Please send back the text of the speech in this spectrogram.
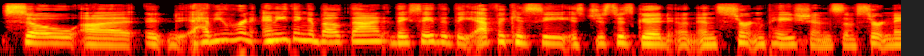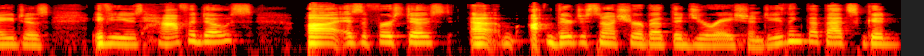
So, uh, have you heard anything about that? They say that the efficacy is just as good in, in certain patients of certain ages if you use half a dose. uh, as the first dose. Uh, they're just not sure about the duration. Do you think that that's a good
